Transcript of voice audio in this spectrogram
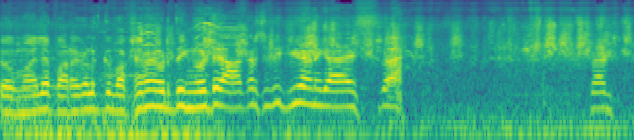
തൊമാലെ പറകൾക്ക് ഭക്ഷണം കൊടുത്ത് ഇങ്ങോട്ട് ആകർഷിപ്പിക്കുകയാണ് ഗായസ് കാണിച്ചു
